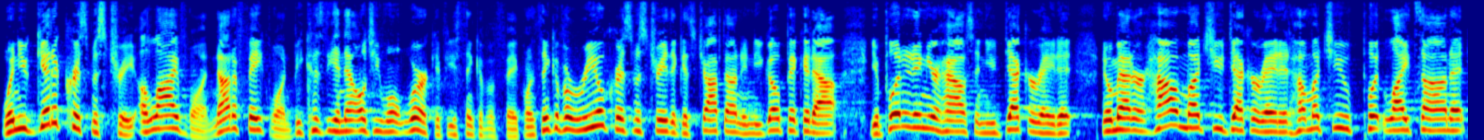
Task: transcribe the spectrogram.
When you get a Christmas tree, a live one, not a fake one, because the analogy won't work if you think of a fake one. Think of a real Christmas tree that gets chopped down and you go pick it out, you put it in your house and you decorate it. No matter how much you decorate it, how much you put lights on it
